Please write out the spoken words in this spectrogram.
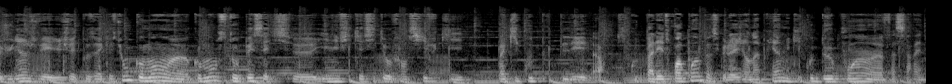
Julien, je vais, te poser la question, comment, euh, comment stopper cette euh, inefficacité offensive qui, bah, qui coûte pas les trois points parce que là j'en a pris un, mais qui coûte deux points euh, face à Rennes?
